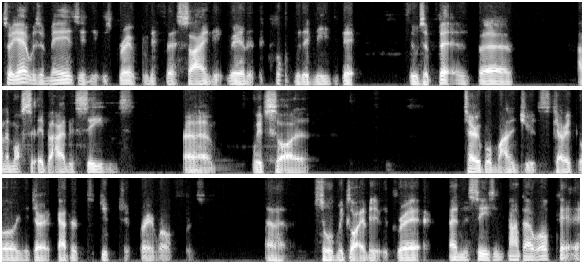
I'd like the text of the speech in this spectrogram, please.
So yeah, it was amazing. It was great when they first signed it. Really, the club really needed it. There was a bit of uh, animosity behind the scenes um, with sort of terrible managers, Gary Bowyer and Derek Adams did do very well for us. Uh, so when we got him, it was great. And the season panned out okay.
